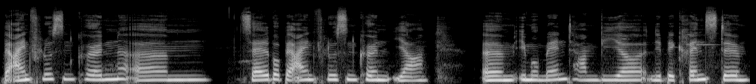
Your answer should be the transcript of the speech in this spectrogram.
beeinflussen können, ähm, selber beeinflussen können, ja. Ähm, Im Moment haben wir eine begrenzte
